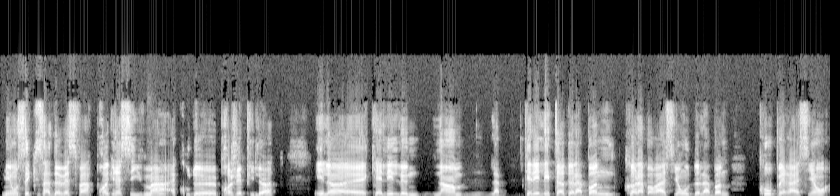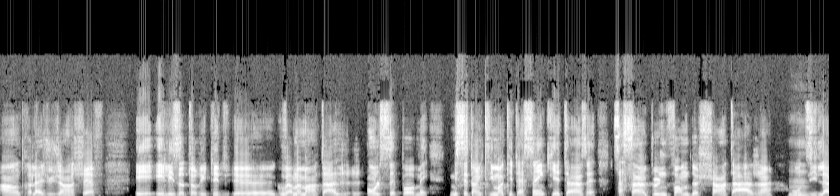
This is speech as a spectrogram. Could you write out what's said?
mais on sait que ça devait se faire progressivement à coup de projet pilote. Et là, euh, quel est le la- quel est l'état de la bonne collaboration ou de la bonne coopération entre la juge en chef et, et les autorités euh, gouvernementales, on le sait pas, mais mais c'est un climat qui est assez inquiétant. Ça, ça sent un peu une forme de chantage. Hein? On Mm. dit la-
